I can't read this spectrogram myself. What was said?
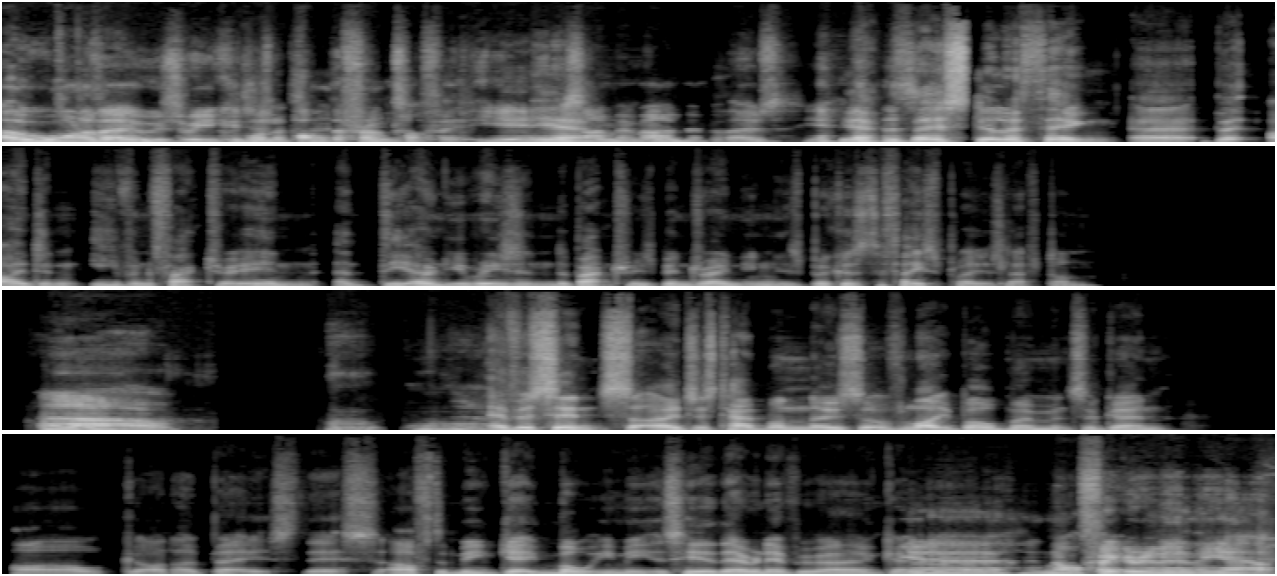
Oh, one of those where you could One just pop those. the front off it. Yes, Yeah. I, remember, I remember those. Yes. Yeah, they're still a thing. Uh, but I didn't even factor it in. And the only reason the battery's been draining is because the faceplate is left on. Oh. Ever since I just had one of those sort of light bulb moments of going, oh God, I bet it's this. After me getting multimeters here, there, and everywhere, and going, Yeah, "Oh, not figuring anything out.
